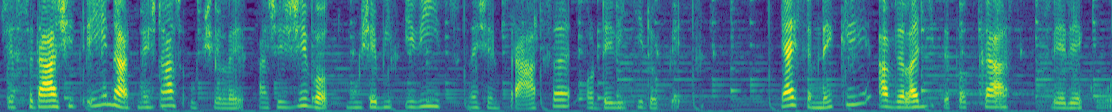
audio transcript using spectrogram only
že se dá žít i jinak, než nás učili a že život může být i víc než jen práce od 9 do 5. Já jsem Niky a vyladíte podcast Svět je cool.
